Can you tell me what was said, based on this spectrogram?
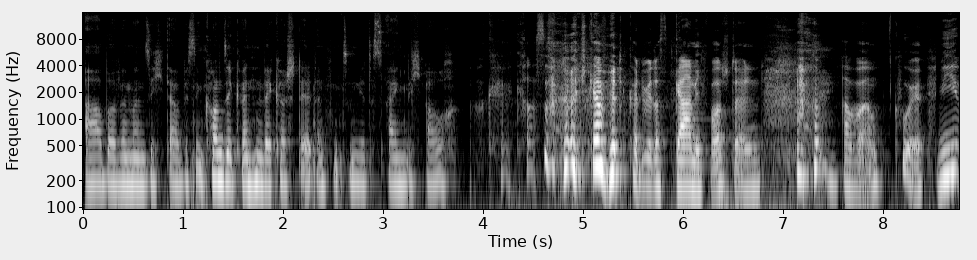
Aber wenn man sich da ein bisschen konsequenten Wecker stellt, dann funktioniert das eigentlich auch. Krass. Ich kann mir, könnte mir das gar nicht vorstellen. Aber cool. Wie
